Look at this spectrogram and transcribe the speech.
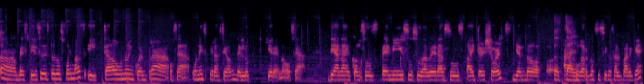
ah, vestirse de estas dos formas y cada uno encuentra, o sea, una inspiración del look que quiere, ¿no? O sea, Diana con sus tenis, sus sudaderas, sus biker shorts, yendo Total. a jugar con sus hijos al parque.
